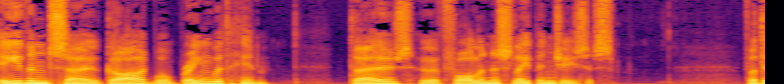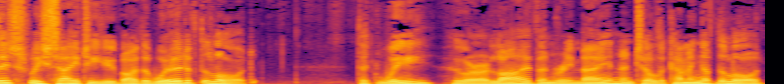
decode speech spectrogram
Even so, God will bring with him those who have fallen asleep in Jesus. For this we say to you by the word of the Lord, that we who are alive and remain until the coming of the Lord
